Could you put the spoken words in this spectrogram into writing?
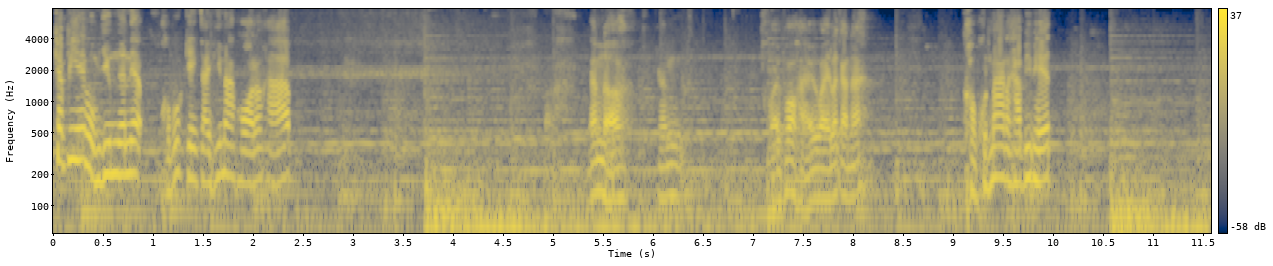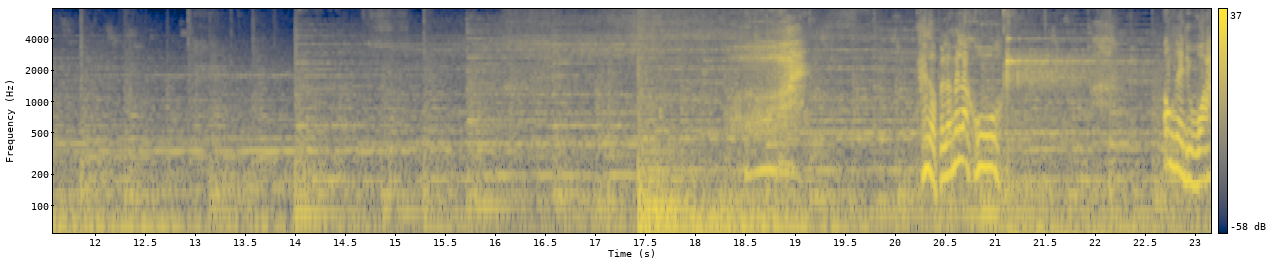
แค่พี่ให้ผมยืมเงินเนี่ยผมก็เกรงใจพี่มากพอแล้วครับ งั้นเหรอ งั้นขอให้พ่อหายไวๆแล้วกันนะ ขอบคุณมากนะครับพี่เพชร กือบไปแล้วไหม่ละครูต้องไงดีวะ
